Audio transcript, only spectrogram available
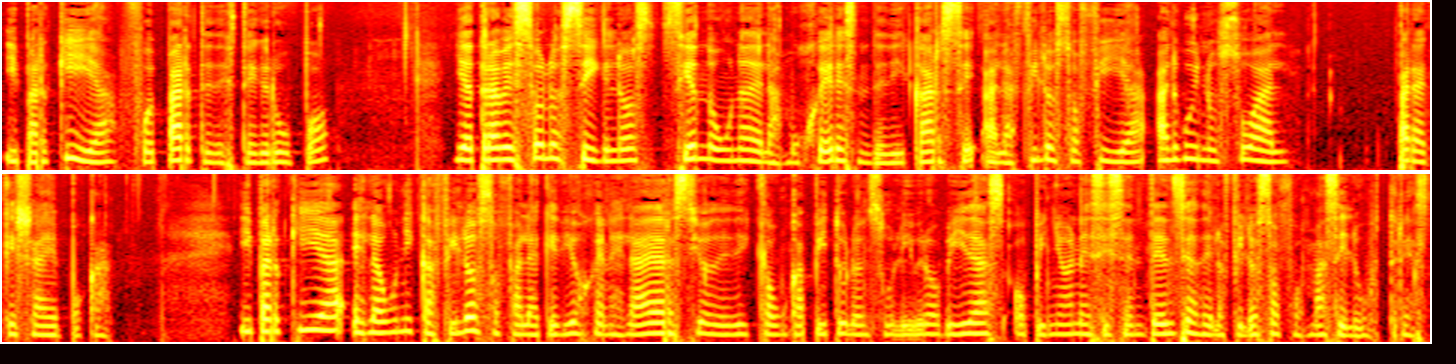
Hiparquía fue parte de este grupo y atravesó los siglos siendo una de las mujeres en dedicarse a la filosofía, algo inusual para aquella época. Hiparquía es la única filósofa a la que Diógenes Laercio dedica un capítulo en su libro Vidas, Opiniones y Sentencias de los filósofos más ilustres.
